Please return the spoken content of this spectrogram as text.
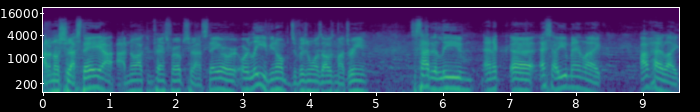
I don't know, should I stay? I, I, know I can transfer up. Should I stay or, or leave? You know, Division One was always my dream. Decided to leave, and uh, SIU, man, like, I've had like,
